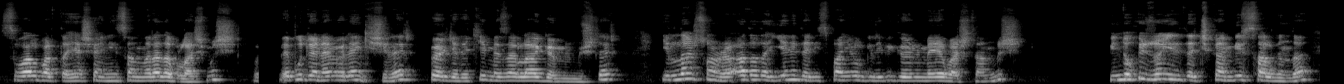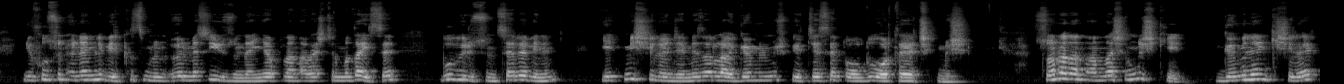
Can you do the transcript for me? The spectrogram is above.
Svalbard'da yaşayan insanlara da bulaşmış ve bu dönem ölen kişiler bölgedeki mezarlığa gömülmüşler. Yıllar sonra adada yeniden İspanyol gribi görülmeye başlanmış. 1917'de çıkan bir salgında nüfusun önemli bir kısmının ölmesi yüzünden yapılan araştırmada ise bu virüsün sebebinin 70 yıl önce mezarlığa gömülmüş bir ceset olduğu ortaya çıkmış. Sonradan anlaşılmış ki gömülen kişiler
